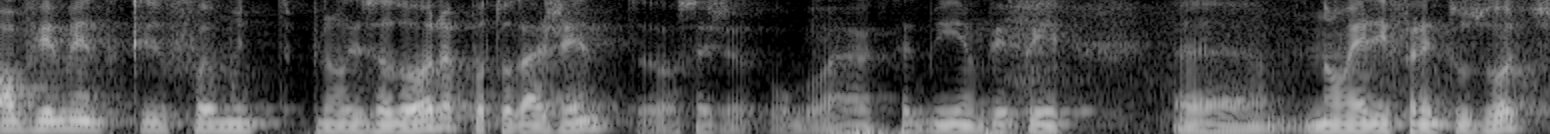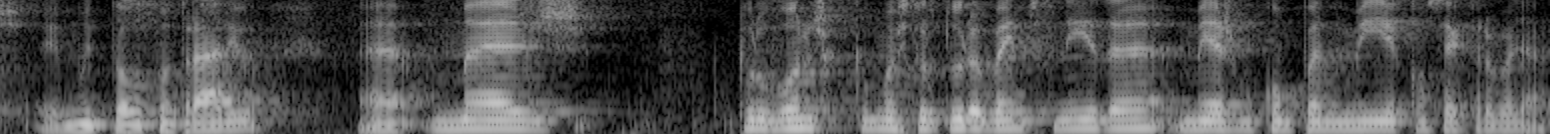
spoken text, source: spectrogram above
obviamente, que foi muito penalizadora para toda a gente, ou seja, a Academia MVP uh, não é diferente dos outros, é muito pelo contrário, uh, mas provou-nos que uma estrutura bem definida, mesmo com pandemia, consegue trabalhar.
